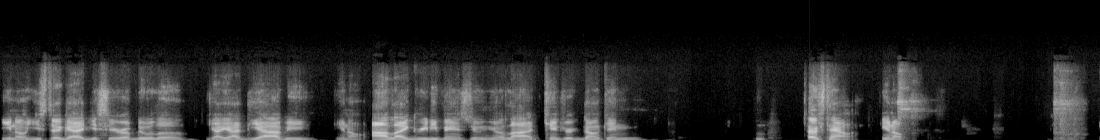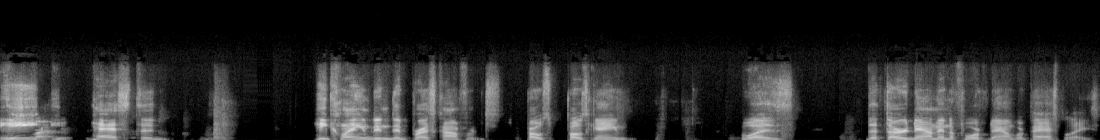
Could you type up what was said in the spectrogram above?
You know, you still got Yasir Abdullah, Yaya Diaby. You know, I like Greedy Vance Jr. a lot. Kendrick Duncan. There's talent. You know, he Right. he has to. He claimed in the press conference post post game was the third down and the fourth down were pass plays.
